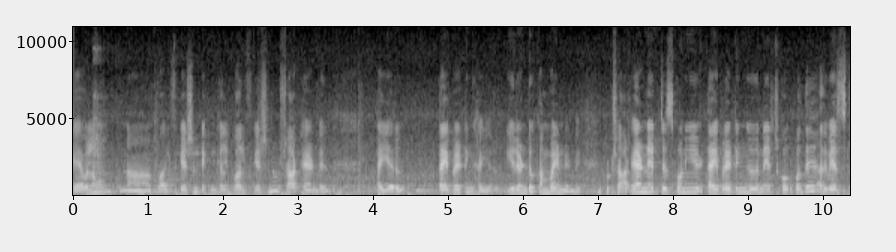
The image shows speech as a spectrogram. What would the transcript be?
కేవలం నా qualification technical qualification short hand higher type writing higher. ఈ రెండు కంబైన్డ్ అండి. ఇప్పుడు షార్ట్ హ్యాండ్ నేర్చేసుకొని టైప్ రైటింగ్ నేర్చుకోకపోతే అది వేస్ట్.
